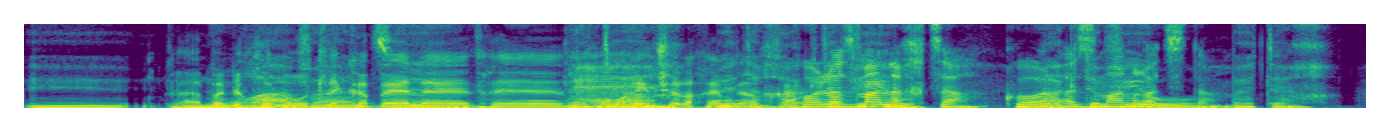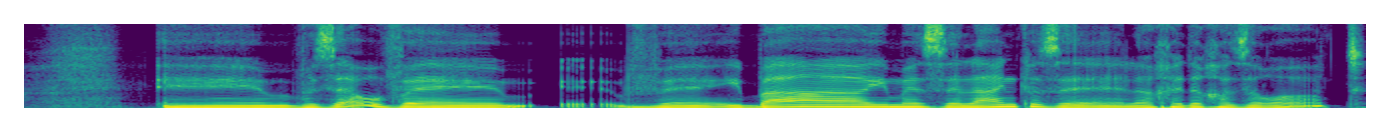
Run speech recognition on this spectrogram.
זה היה בנכונות לקבל. את החומרים שלכם גם כל הזמן. לחצה, כל הזמן רצתה. בטח. אה, וזהו, ו... והיא באה עם איזה ליין כזה לחדר חזרות,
